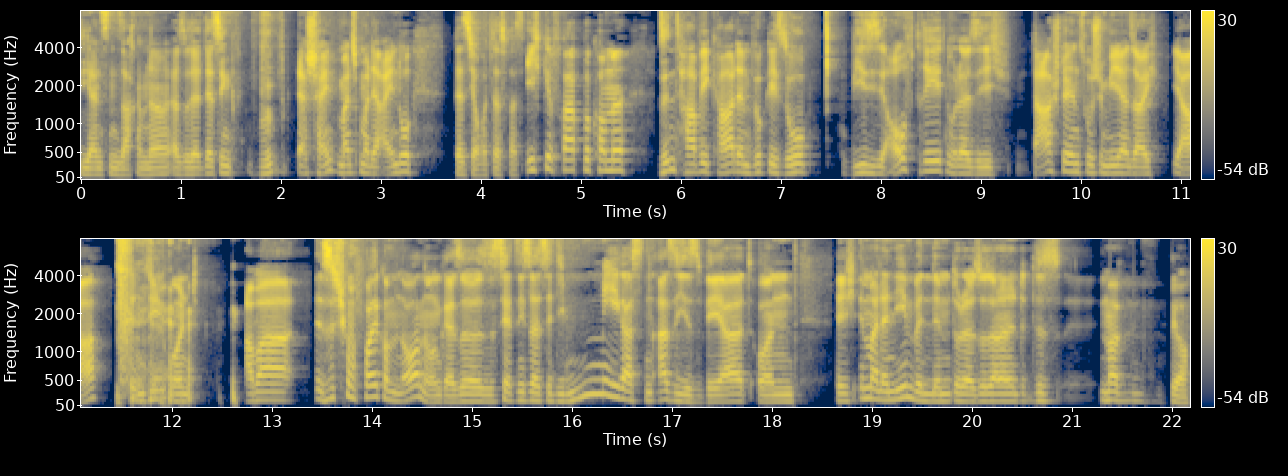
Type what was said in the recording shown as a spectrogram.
die ganzen Sachen. Ne? Also deswegen erscheint manchmal der Eindruck, das ist ja auch das, was ich gefragt bekomme, sind HWK denn wirklich so, wie sie auftreten oder sich darstellen in Social Media, dann sage ich, ja, sind sie. Und aber es ist schon vollkommen in Ordnung. Also es ist jetzt nicht so, dass ihr die megasten Assis wärt und ich immer daneben benimmt oder so, sondern das ist immer ja,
